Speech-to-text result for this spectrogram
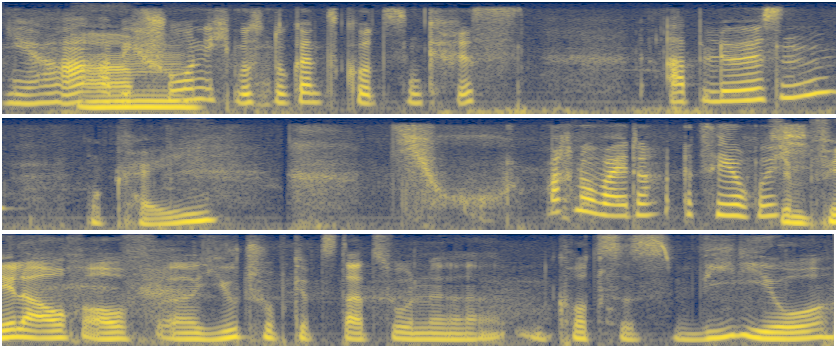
Ja, ähm, habe ich schon. Ich muss nur ganz kurz den Chris ablösen. Okay. Mach nur weiter, erzähl ruhig. Ich empfehle auch auf äh, YouTube gibt es dazu eine, ein kurzes Video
